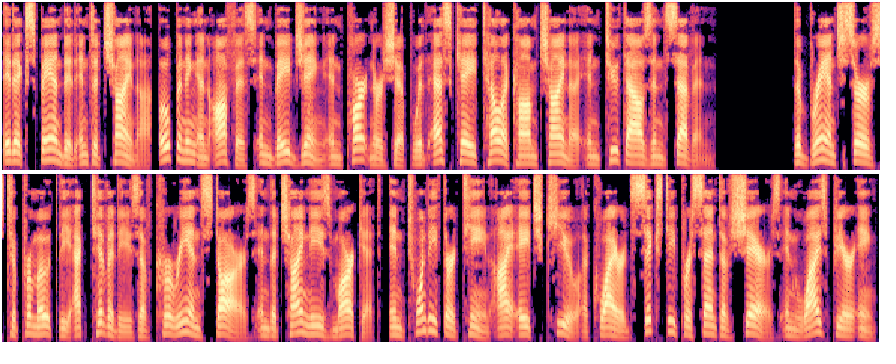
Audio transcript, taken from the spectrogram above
It expanded into China, opening an office in Beijing in partnership with SK Telecom China in 2007. The branch serves to promote the activities of Korean stars in the Chinese market. In 2013, IHQ acquired 60% of shares in Wisepeer Inc.,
